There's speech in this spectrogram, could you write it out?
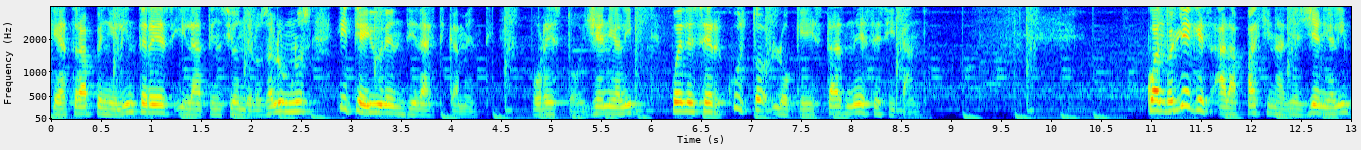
que atrapen el interés y la atención de los alumnos y te ayuden didácticamente. Por esto, Genially puede ser justo lo que estás necesitando. Cuando llegues a la página de Genially,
